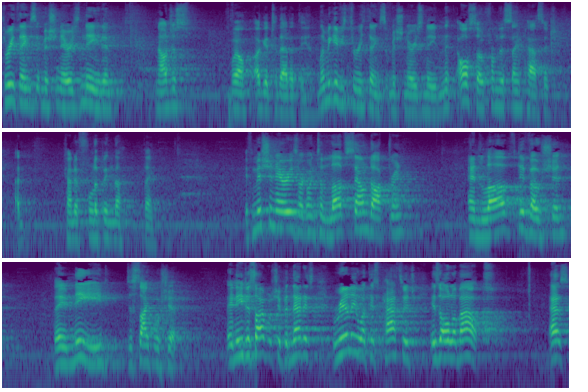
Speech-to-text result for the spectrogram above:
Three things that missionaries need, and, and I'll just, well, I'll get to that at the end. Let me give you three things that missionaries need. And also from this same passage, I'm kind of flipping the thing. If missionaries are going to love sound doctrine and love devotion, they need discipleship. They need discipleship, and that is really what this passage is all about. As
